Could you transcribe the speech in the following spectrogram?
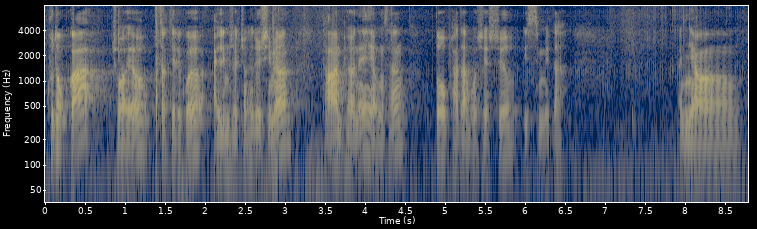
구독과 좋아요 부탁드리고요. 알림 설정 해주시면 다음 편의 영상 또 받아보실 수 있습니다. 안녕.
